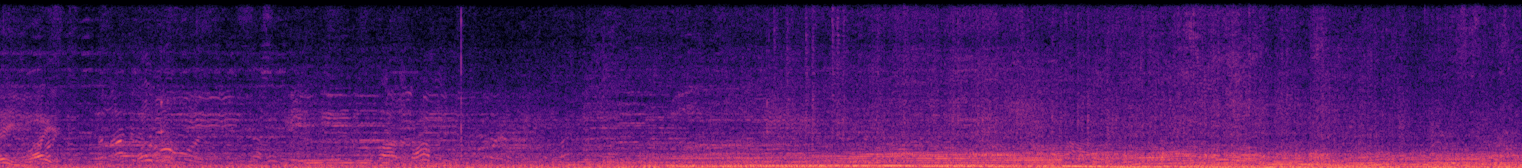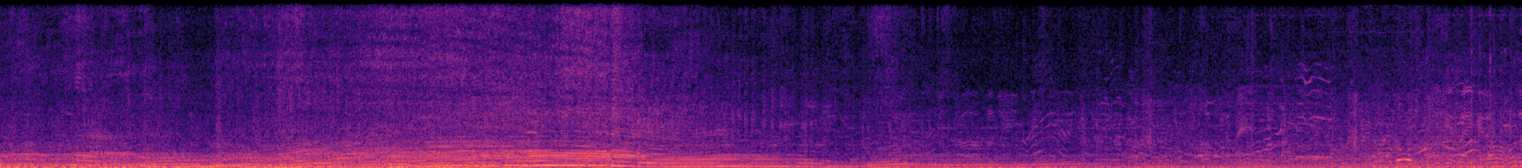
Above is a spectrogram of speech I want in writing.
tell you, he's Oh, you get back at all.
